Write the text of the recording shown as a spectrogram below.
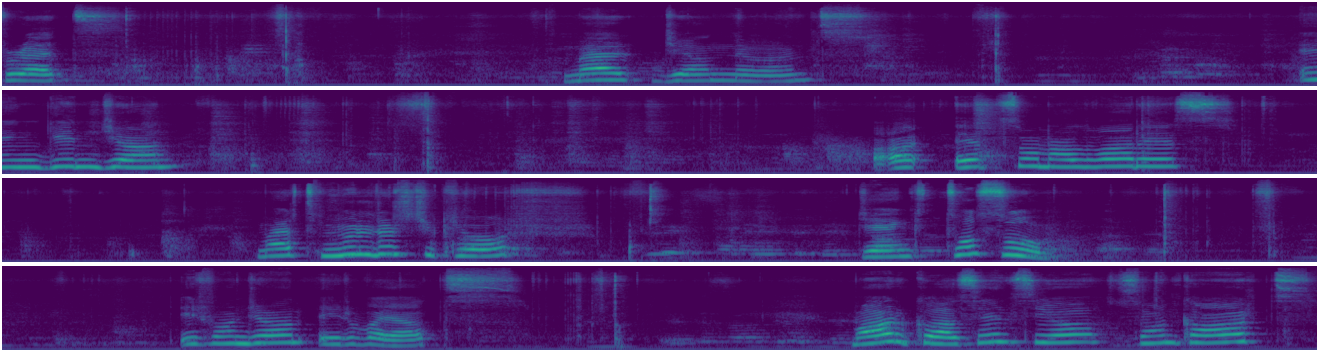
Fred. Mercan Levent. Engin Can. Edson Alvarez. Mert Müldür çıkıyor. Cenk Tosun. İrfan Can Eribayat. Marco Asensio son kart.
